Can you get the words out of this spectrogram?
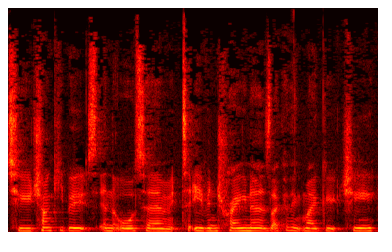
to chunky boots in the autumn to even trainers. Like I think my Gucci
